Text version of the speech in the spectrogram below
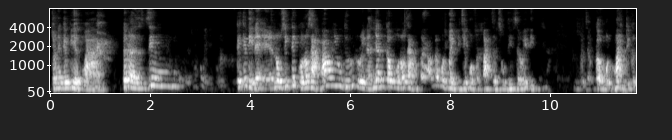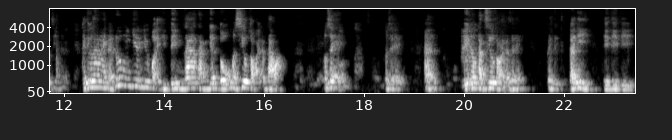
Cho nên cái việc mà tức là riêng cái cái tỷ lệ logistics của nó giảm bao nhiêu thứ, rồi là nhân công của nó giảm nó một mình chỉ chiếm một phần ba dân số thế giới thì cộng một mắt thì cần gì nữa. Cái thứ hai là đương nhiên như vậy thì tìm ra thằng nhân tố mà siêu giỏi làm sao ạ? Nó dễ. Nó dễ. Đấy. Đến đâu thằng siêu giỏi là dễ. Cái đấy thì thì thì thì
